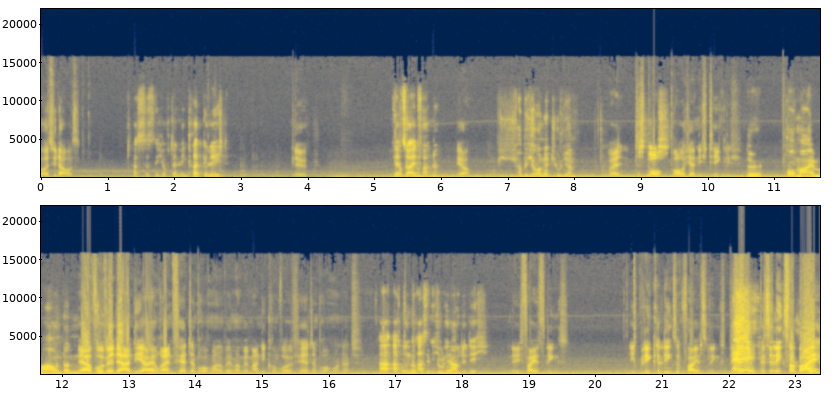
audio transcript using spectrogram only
Oh, ist wieder aus. Hast du es nicht auf dein Lenkrad gelegt? Nö. Ja, so einfach, ne? Ja. Ich, hab ich auch nicht, Julian. Weil das brauche brauch ich ja nicht täglich. Nö. Brauch mal einmal und dann. Ja, obwohl, wenn der Andi einem reinfährt, dann braucht man, wenn man mit dem Andi Konvoi fährt, dann braucht man das. Ha, Achtung, Oder Carsten, ich Julian. überhole dich. Ne, ich fahre jetzt links. Ich blinke links und fahre jetzt links. Bist, Ey! du, bist du links vorbei?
